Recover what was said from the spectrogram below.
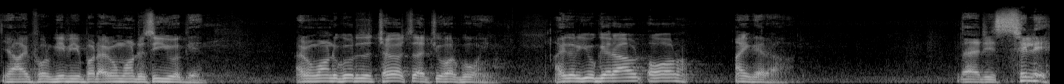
Yeah, I forgive you, but I don't want to see you again. I don't want to go to the church that you are going. Either you get out or I get out. That is silly.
